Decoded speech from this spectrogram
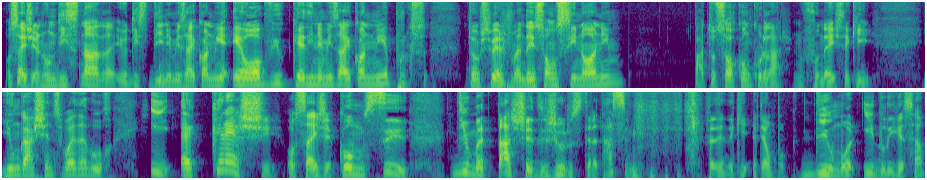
Ou seja, eu não disse nada. Eu disse dinamizar a economia. É óbvio que é dinamizar a economia porque, se- estão a perceber, mandei só um sinónimo. Pá, estou só a concordar. No fundo é isto aqui. E um gajo sente-se da burro. E acresce, ou seja, como se de uma taxa de juros se tratasse, fazendo aqui até um pouco de humor e de ligação,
